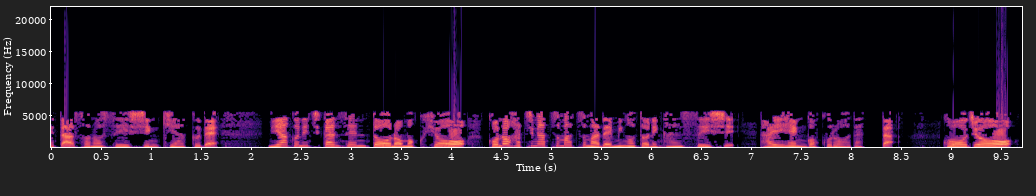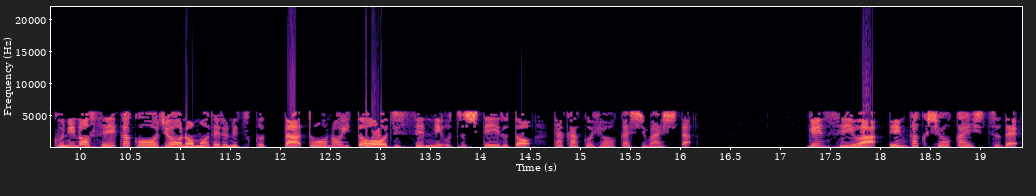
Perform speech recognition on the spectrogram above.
えたその精神規約で、200日間戦闘の目標をこの8月末まで見事に完遂し、大変ご苦労だった。工場を国の成果工場のモデルに作った党の意図を実践に移していると高く評価しました。元帥は遠隔紹介室で、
